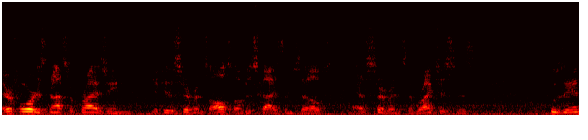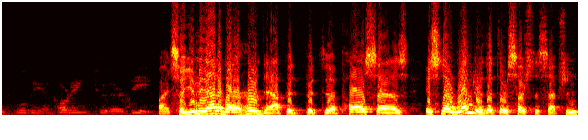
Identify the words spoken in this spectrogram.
Therefore it is not surprising if his servants also disguise themselves as servants of righteousness, whose end will be according to their deeds. All right, so you may not have all heard that, but, but uh, Paul says it's no wonder that there's such deception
